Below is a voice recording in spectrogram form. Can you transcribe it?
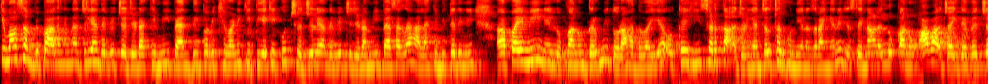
ਕਿ ਮੌਸਮ ਵਿਭਾਗ ਨੇ ਇਹਨਾਂ ਜ਼ਿਲ੍ਹਿਆਂ ਦੇ ਵਿੱਚ ਜਿਹੜਾ ਕਿ ਮੀਂਹ ਪੈਣ ਦੀ ਭਵਿੱਖਬਾਣੀ ਕੀਤੀ ਹੈ ਕਿ ਕੁਝ ਜ਼ਿਲ੍ਹਿਆਂ ਦੇ ਵਿੱਚ ਜਿਹੜਾ ਮੀਂਹ ਪੈ ਸਕਦਾ, ਹਾਲਾਂਕਿ ਬੀਤੇ ਦਿਨੀ ਪਏ ਮੀਂਹ ਨੇ ਲੋਕਾਂ ਨੂੰ ਗਰਮੀ ਤੋਂ ਰਾਹਤ ਦਵਾਈ ਹੈ। ਉੱਥੇ ਹੀ ਸੜਕਾਂ ਜਿਹੜੀਆਂ ਜਲਥਲ ਹੁੰਦੀਆਂ ਨਜ਼ਰ ਆਈਆਂ ਨੇ, ਜਿਸ ਦੇ ਨਾਲ ਲੋਕਾਂ ਨੂੰ ਆਵਾਜਾਈ ਦੇ ਵਿੱਚ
